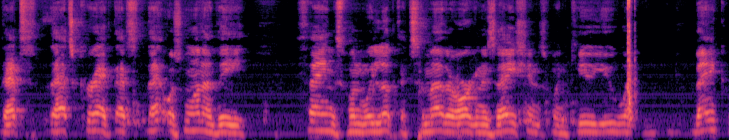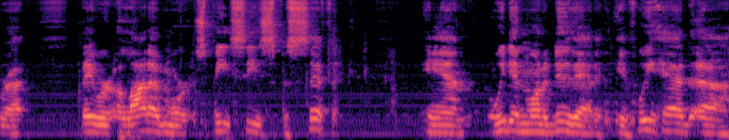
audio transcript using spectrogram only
That's that's correct. That's that was one of the things when we looked at some other organizations when QU went bankrupt. They were a lot of them were species specific, and we didn't want to do that. If, if we had uh,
